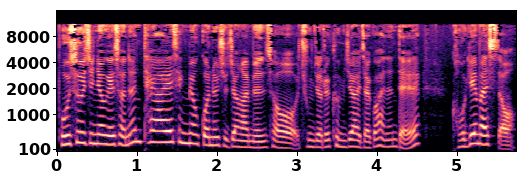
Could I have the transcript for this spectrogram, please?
보수 진영에서는 태아의 생명권을 주장하면서 중절을 금지하자고 하는데 거기에 맞서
